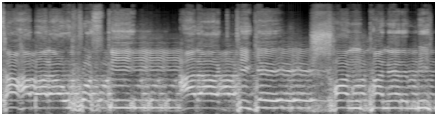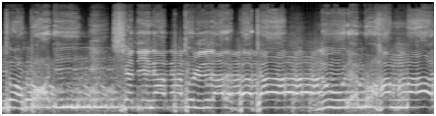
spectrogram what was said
সাহাবারা উপস্থিত, আর একদিকে সন্তানের মৃত বডি, সেদিন আব্দুল্লাহর বেটা নূর মোহাম্মদ,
